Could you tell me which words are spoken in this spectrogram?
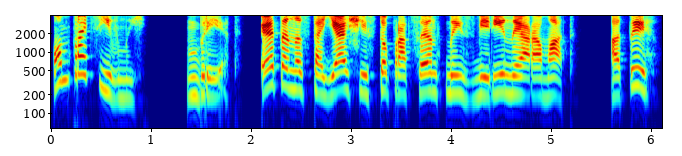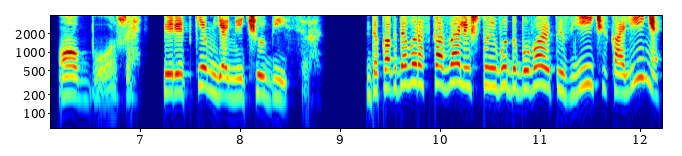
он противный. Бред. Это настоящий стопроцентный звериный аромат. А ты, о боже, перед кем я мечу бисер? Да когда вы рассказали, что его добывают из яичек оленя,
